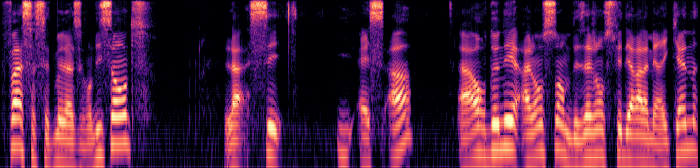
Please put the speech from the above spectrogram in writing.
Face à cette menace grandissante, la CISA a ordonné à l'ensemble des agences fédérales américaines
